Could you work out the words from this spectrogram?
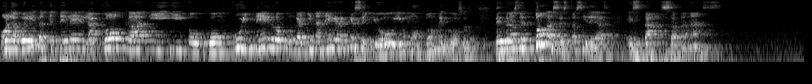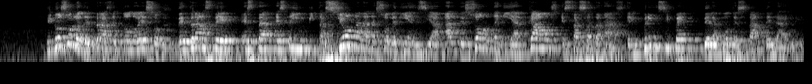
o la abuelita que te lee la coca y, con cuy negro, con gallina negra, qué sé yo, y un montón de cosas. Detrás de todas estas ideas está Satanás. Y no solo detrás de todo eso, detrás de esta, esta invitación a la desobediencia, al desorden y al caos está Satanás, el príncipe de la potestad del aire.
